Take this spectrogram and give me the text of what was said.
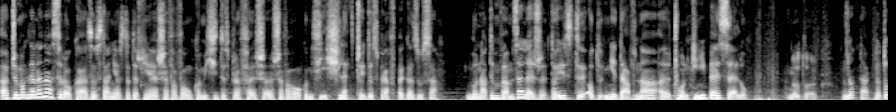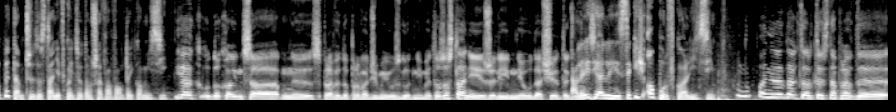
A czy Magdalena Sroka zostanie ostatecznie szefową komisji, do spraw, sz- szefową komisji śledczej do spraw Pegasusa? Bo na tym wam zależy. To jest od niedawna y, członkini PSL-u. No tak. No tak, no to pytam, czy zostanie w końcu tą szefową tej komisji. Jak do końca y, sprawę doprowadzimy i uzgodnimy, to zostanie, jeżeli nie uda się tego... Ale jest, ale jest jakiś opór w koalicji. No, pani redaktor, to jest naprawdę e,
